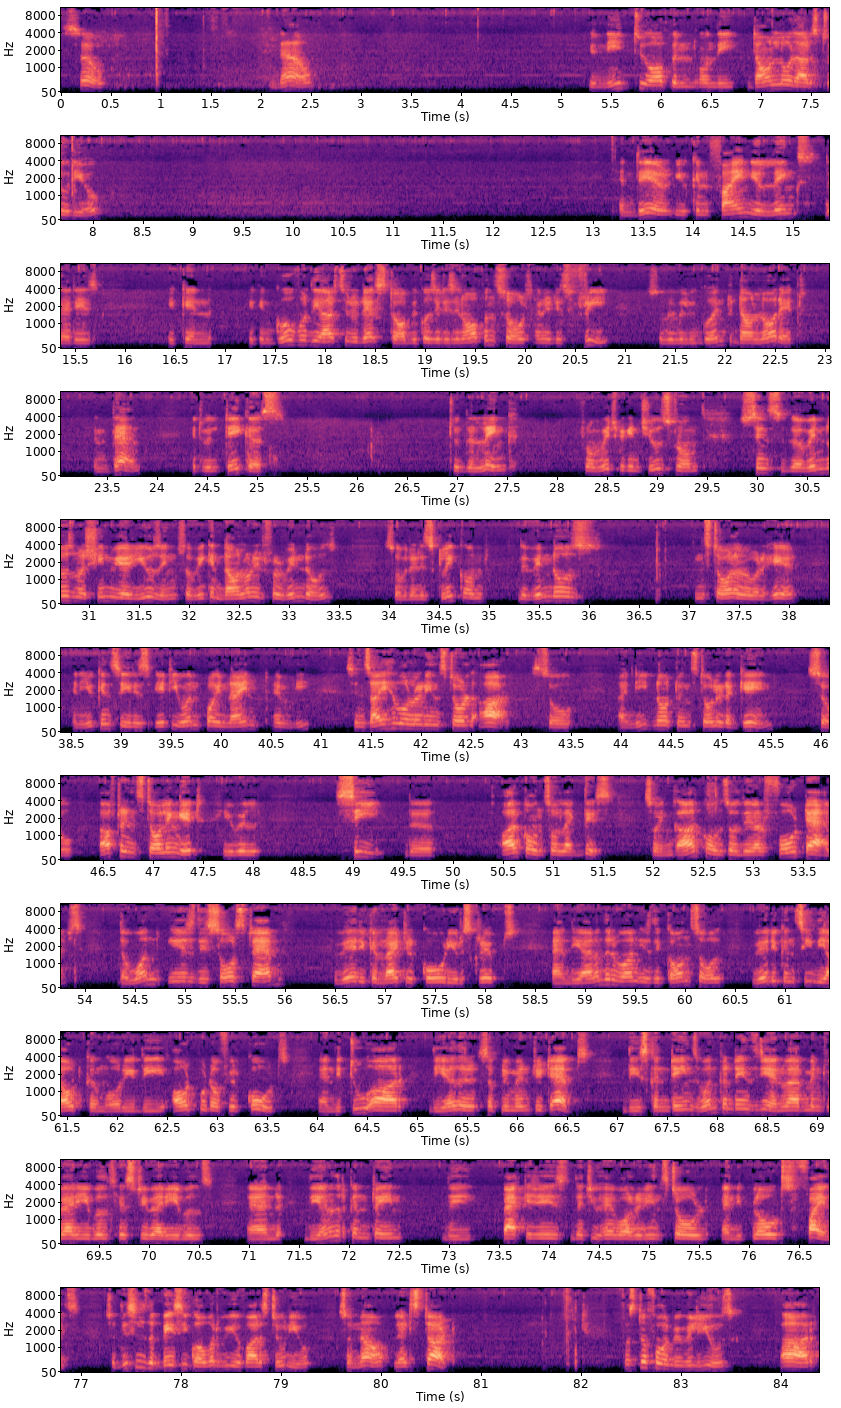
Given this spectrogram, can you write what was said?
so now you need to open on the download RStudio and there you can find your links that is you can you can go for the RStudio desktop because it is an open source and it is free so we will be going to download it and then it will take us to the link from which we can choose from. Since the Windows machine we are using so we can download it for Windows. So let us click on the Windows installer over here and you can see it is 81.9 MB since I have already installed R so I need not to install it again. So after installing it you will see the R console like this. So in our console there are four tabs. The one is the source tab where you can write your code, your scripts and the another one is the console where you can see the outcome or the output of your codes and the two are the other supplementary tabs. These contains one contains the environment variables, history variables and the another contain the packages that you have already installed and the plots files. So this is the basic overview of RStudio so now let's start. First of all we will use R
